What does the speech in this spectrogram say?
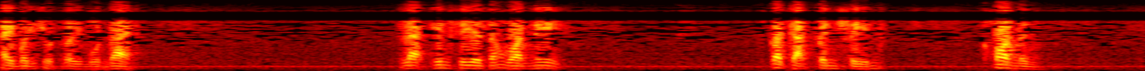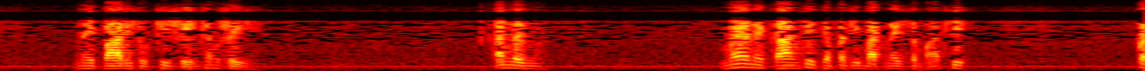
ให้บริสุทธิ์บริบูรณ์ได้ และอินทรีย์สังวรนี้ ก็จัดเป็นศีล ข้อหนึ่ง ในปาริสุทธิศีลทั้งสี่ อันหนึ่ง แม้ในการที่จะปฏิบัติในสมาธิ ก็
